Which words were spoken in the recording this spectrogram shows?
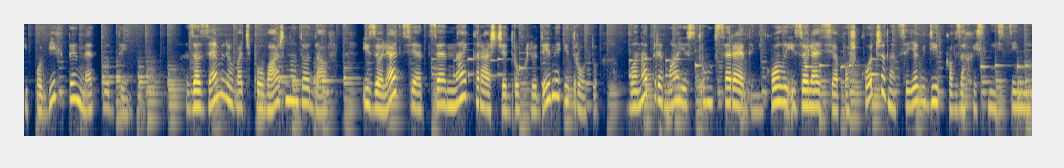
і побігти не туди. Заземлювач поважно додав: Ізоляція це найкращий друг людини і дроту. Вона тримає струм всередині. Коли ізоляція пошкоджена, це як дірка в захисній стіні.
